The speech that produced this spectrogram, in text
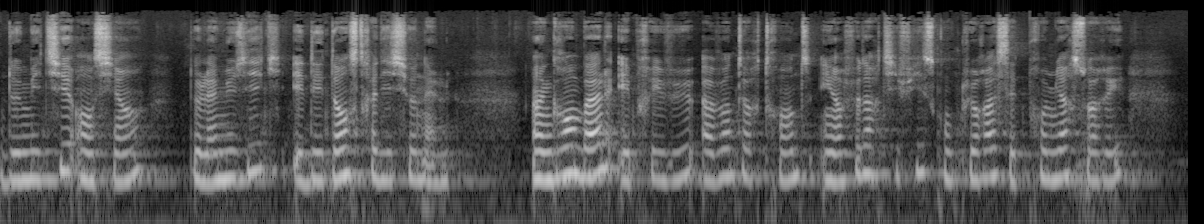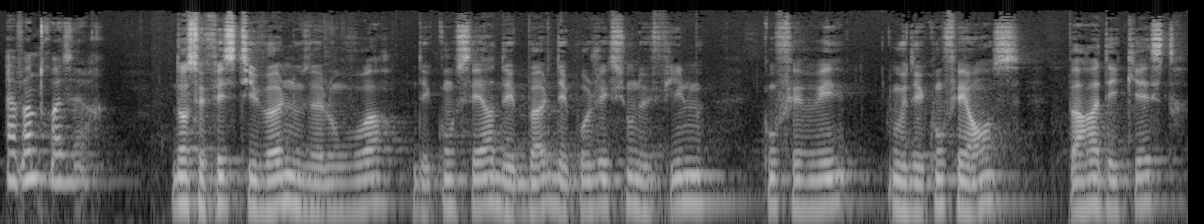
de métiers anciens, de la musique et des danses traditionnelles. Un grand bal est prévu à 20h30 et un feu d'artifice conclura cette première soirée à 23h. Dans ce festival, nous allons voir des concerts, des bals, des projections de films, conférés ou des conférences, parades équestres.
